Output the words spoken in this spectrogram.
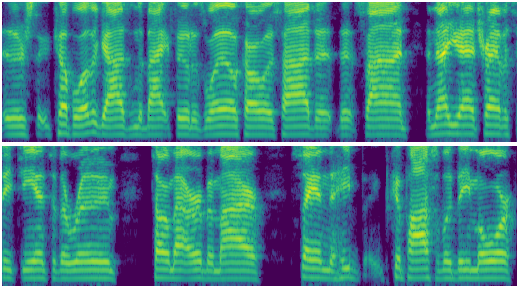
there's a couple other guys in the backfield as well, Carlos Hyde that, that signed. And now you add Travis Etienne to the room, talking about Urban Meyer saying that he could possibly be more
